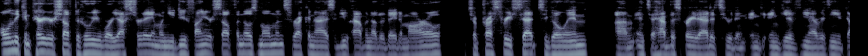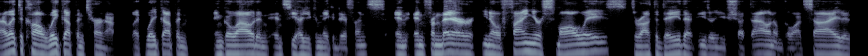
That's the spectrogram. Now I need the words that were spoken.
only compare yourself to who you were yesterday. And when you do find yourself in those moments, recognize that you have another day tomorrow to press reset, to go in um, and to have this great attitude and, and, and give, you know, everything you, I like to call wake up and turn up, like wake up and and go out and, and see how you can make a difference. And and from there, you know, find your small ways throughout the day that either you shut down or go outside and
